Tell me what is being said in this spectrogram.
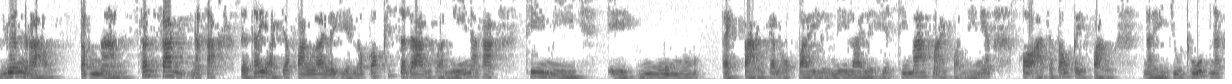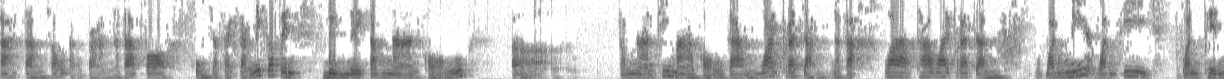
เรื่องราวตำนานสั้นๆนะคะ แต่ถ้าอยากจะฟังรายละเอียดแล้วก็พิสดารกว่านี้นะคะ ที่มีมุม แตกต่างกันออกไป หรือมีรายละเอียดที่มากมายกว่านี้เนี่ย ก็อาจจะต้องไปฟังใน YouTube นะคะ ตามช่องต่างๆนะคะ ก็คงจะแตกต่างนี่ก็เป็นหนึ่งในตำนานของตำนานที่มาของการไหว้พระจันทร์นะคะ ว่าถ้าไหว้พระจันทร์วันนี้วันที่วันเพ็ญ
